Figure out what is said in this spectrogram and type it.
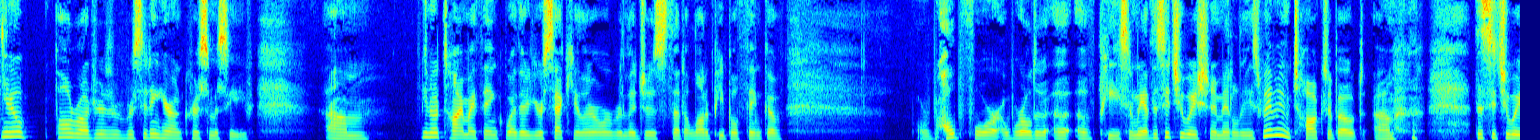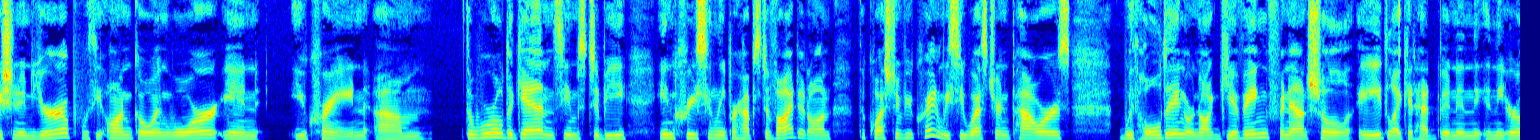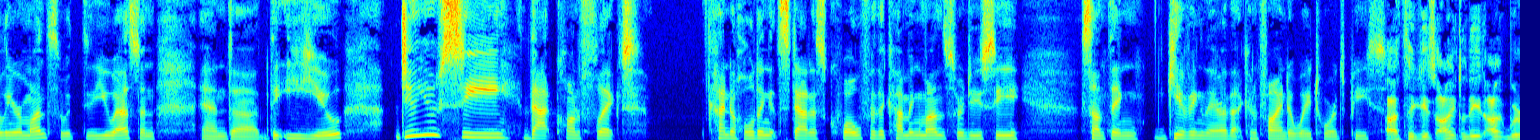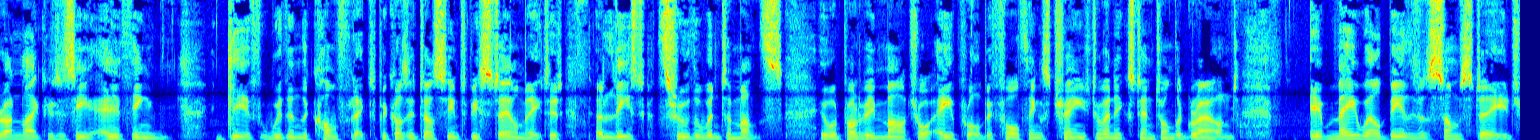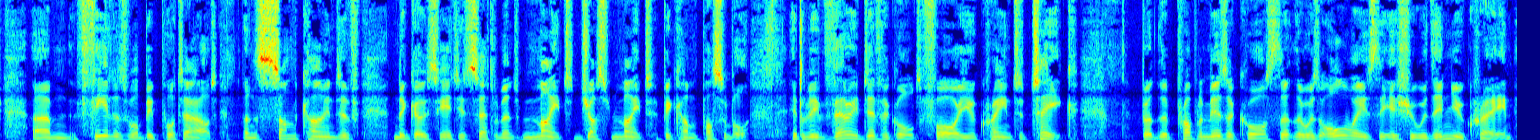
You know, Paul Rogers, we're sitting here on Christmas Eve. Um, you know, time, I think, whether you're secular or religious, that a lot of people think of or hope for a world of, of, peace. And we have the situation in Middle East. We haven't even talked about um, the situation in Europe with the ongoing war in Ukraine. Um, the world again seems to be increasingly perhaps divided on the question of Ukraine. We see Western powers withholding or not giving financial aid like it had been in the in the earlier months with the U.S. and and uh, the EU. Do you see that conflict kind of holding its status quo for the coming months, or do you see something giving there that can find a way towards peace? I think it's unlikely uh, we're unlikely to see anything give within the conflict because it does seem to be stalemated at least through the winter months. It would probably be March or April before things change to any extent on the ground it may well be that at some stage um, feelers will be put out and some kind of negotiated settlement might, just might, become possible. It'll be very difficult for Ukraine to take. But the problem is, of course, that there was always the issue within Ukraine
